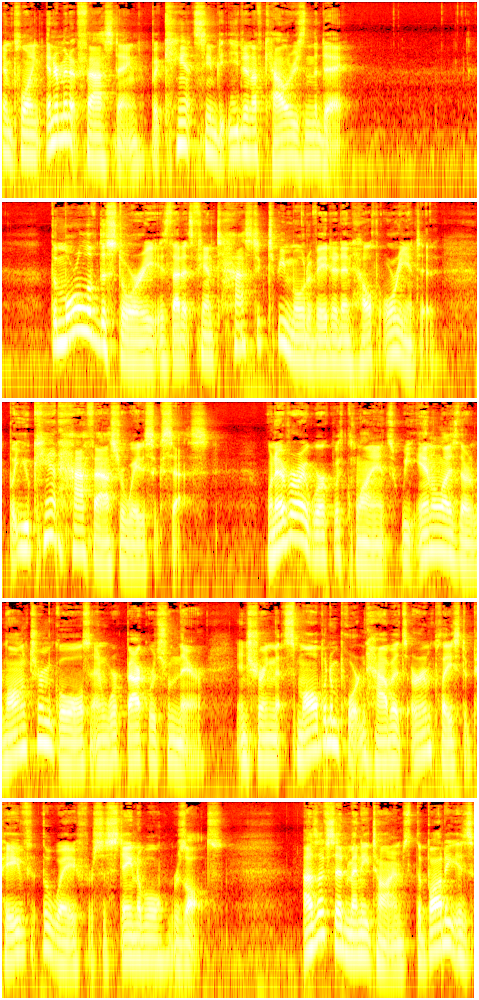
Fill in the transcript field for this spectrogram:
Employing intermittent fasting but can't seem to eat enough calories in the day. The moral of the story is that it's fantastic to be motivated and health oriented, but you can't half ass your way to success. Whenever I work with clients, we analyze their long term goals and work backwards from there, ensuring that small but important habits are in place to pave the way for sustainable results. As I've said many times, the body is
